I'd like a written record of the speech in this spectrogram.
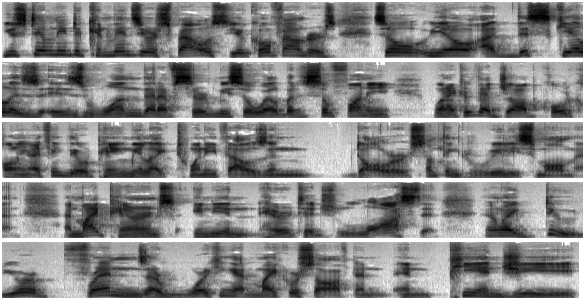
You still need to convince your spouse your co-founders. So you know uh, this skill is is one that have served me so well but it's so funny. When I took that job cold calling, I think they were paying me like twenty thousand dollars, something really small, man. And my parents, Indian heritage, lost it. And like, dude, your friends are working at Microsoft and and P&G,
